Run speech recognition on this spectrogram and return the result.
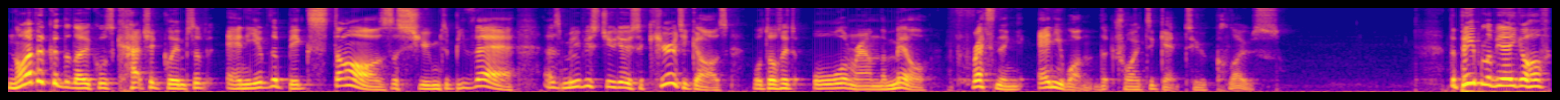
Neither could the locals catch a glimpse of any of the big stars assumed to be there, as movie studio security guards were dotted all around the mill, threatening anyone that tried to get too close. The people of Jägerhof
